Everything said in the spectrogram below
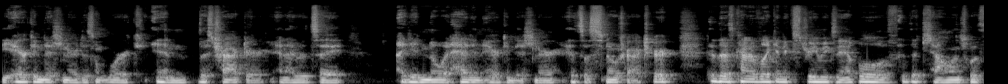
the air conditioner doesn't work in this tractor. And I would say, I didn't know it had an air conditioner. It's a snow tractor. That's kind of like an extreme example of the challenge with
